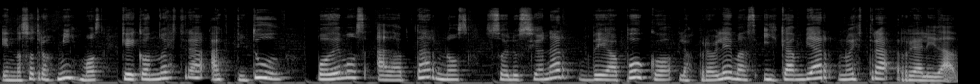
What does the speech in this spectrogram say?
en nosotros mismos que con nuestra actitud podemos adaptarnos, solucionar de a poco los problemas y cambiar nuestra realidad.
